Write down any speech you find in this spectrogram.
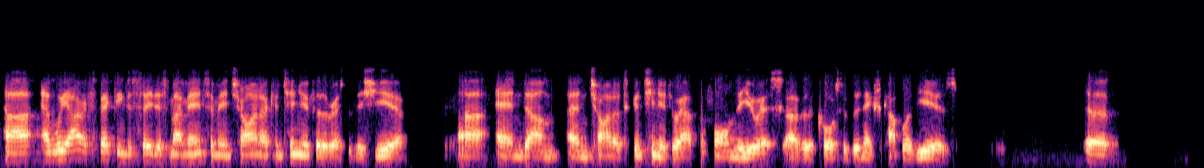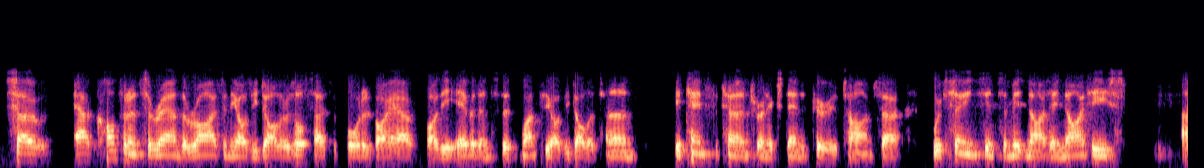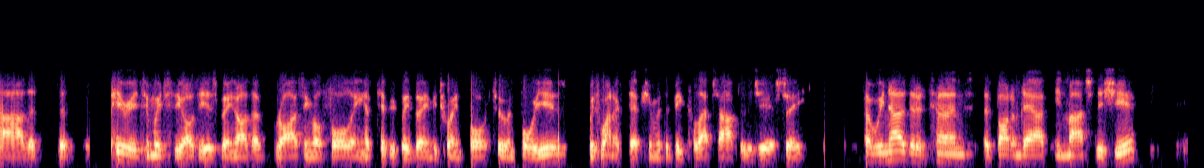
Uh, and we are expecting to see this momentum in China continue for the rest of this year, uh, and um, and China to continue to outperform the US over the course of the next couple of years. Uh, so our confidence around the rise in the Aussie dollar is also supported by our by the evidence that once the Aussie dollar turns, it tends to turn for an extended period of time. So we've seen since the mid 1990s uh, that that periods in which the Aussie has been either rising or falling have typically been between two and four years, with one exception with the big collapse after the GFC. So we know that it turned, it bottomed out in March this year.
